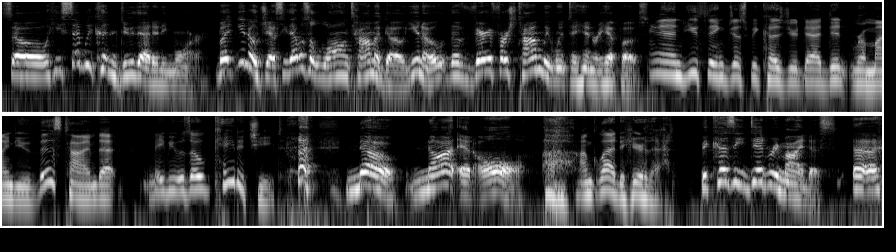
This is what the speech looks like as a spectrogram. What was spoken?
So he said we couldn't do that anymore. But you know, Jesse, that was a long time ago. You know, the very first time we went to Henry Hippos. And you think just because your dad didn't remind you this time that maybe it was okay to cheat? No, not at all. Ah, I'm glad to hear that. Because he did remind us. Uh,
